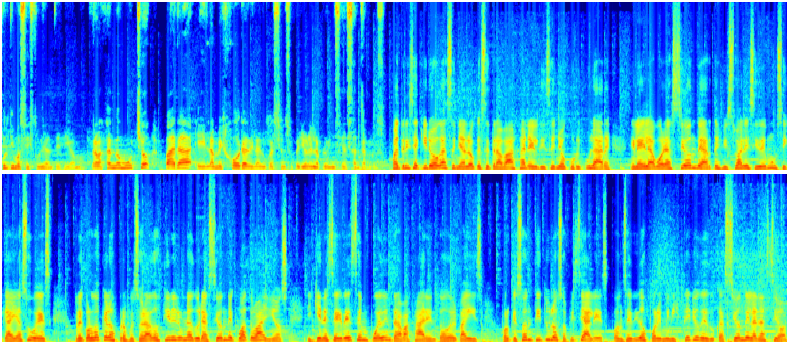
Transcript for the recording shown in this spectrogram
últimos estudiantes, digamos, trabajando mucho para eh, la mejora de la educación superior en la provincia de Santa Cruz. Patricia Quiroga señaló que se trabaja en el diseño curricular, en la elaboración de artes visuales y de música y a su vez recordó que los profesorados tienen una duración de cuatro años y quienes egresen pueden trabajar en todo el país porque son títulos oficiales concedidos por el Ministerio de Educación de la Nación.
